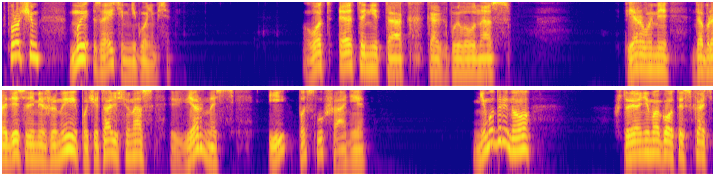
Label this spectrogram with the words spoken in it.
Впрочем, мы за этим не гонимся. Вот это не так, как было у нас. Первыми добродетелями жены почитались у нас верность и послушание. Не мудрено, что я не могу отыскать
